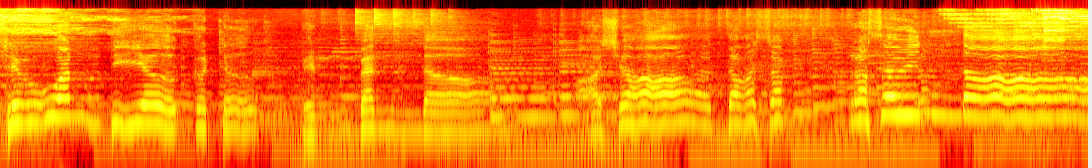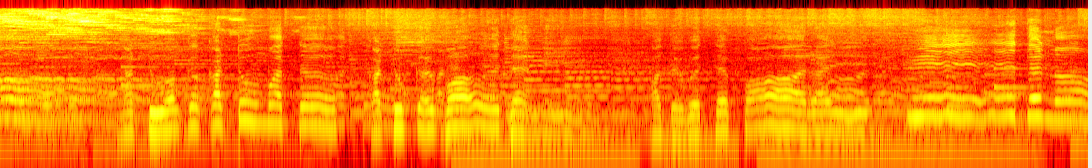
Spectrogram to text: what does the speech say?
සෙව්වන් දියකට පෙම් බැන්දා ආශා දහසක් රසවින්දා. නටුවක කටු මත කටුක වාදනි. හදවත පාරයි වේදනා.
